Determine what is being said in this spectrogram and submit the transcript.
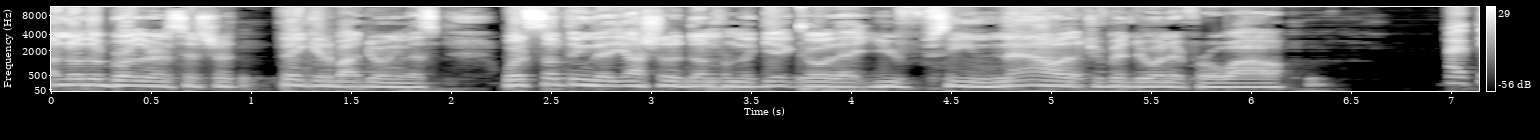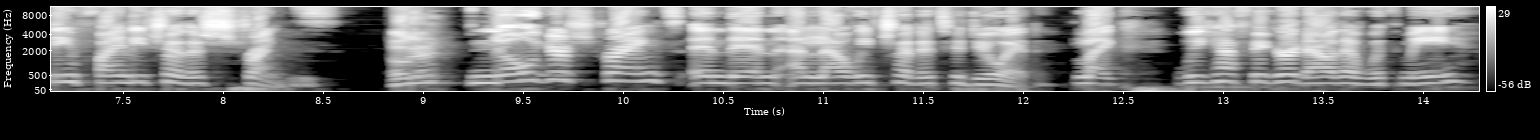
another brother and sister thinking about doing this. What's something that y'all should have done from the get go that you've seen now that you've been doing it for a while? I think find each other's strengths. Okay. know your strengths and then allow each other to do it. Like we have figured out that with me,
